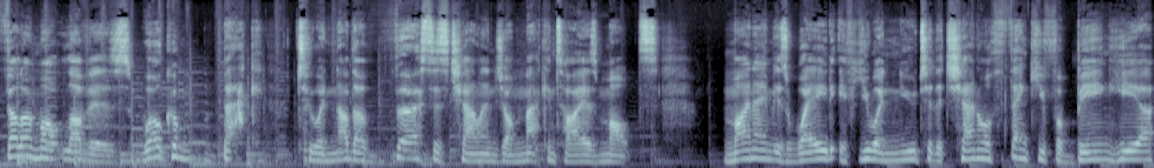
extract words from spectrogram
Fellow malt lovers, welcome back to another Versus Challenge on McIntyre's Malts. My name is Wade. If you are new to the channel, thank you for being here.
